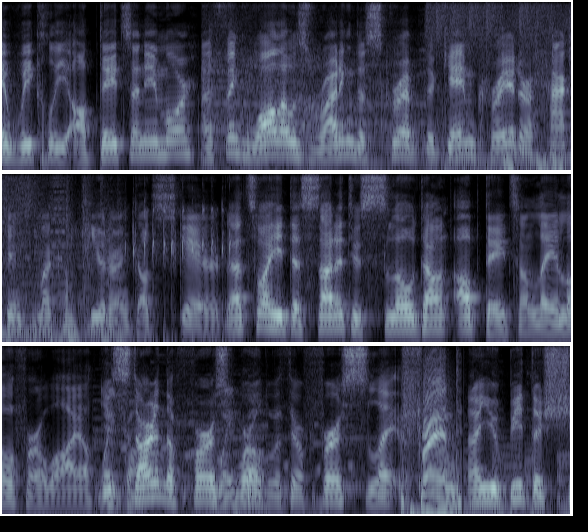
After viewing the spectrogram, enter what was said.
bi-weekly updates anymore. I think while I was writing the script, the game creator hacked into my computer and got scared. That's why he decided to slow down updates and lay low for a while. You start in the first world with your first slave friend, and you beat the shit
